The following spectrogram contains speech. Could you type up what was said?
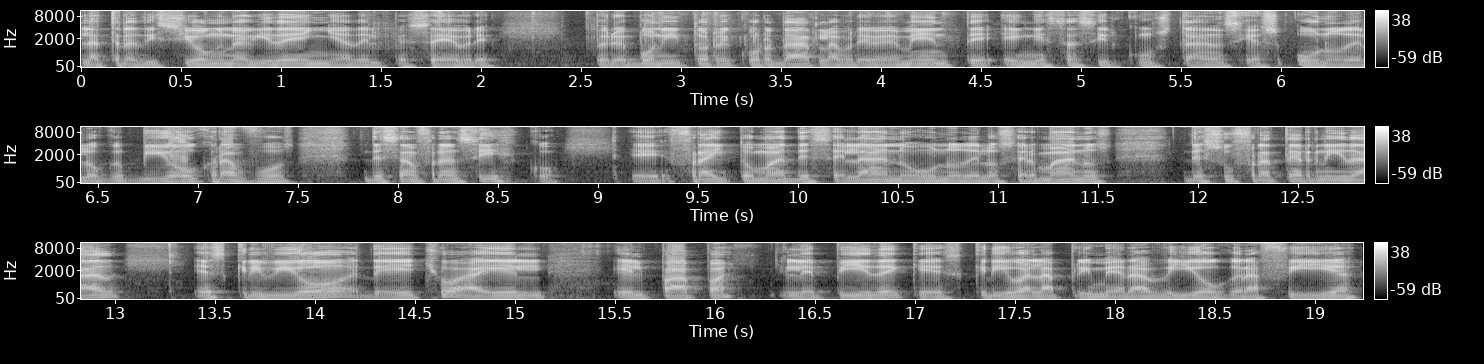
la tradición navideña del pesebre pero es bonito recordarla brevemente en estas circunstancias. Uno de los biógrafos de San Francisco, eh, Fray Tomás de Celano, uno de los hermanos de su fraternidad, escribió, de hecho, a él el Papa le pide que escriba la primera biografía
